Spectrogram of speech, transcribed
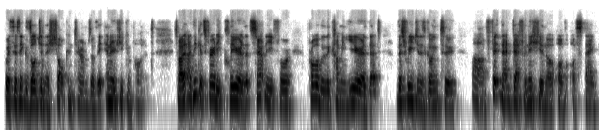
with this exogenous shock in terms of the energy component. So I, I think it's fairly clear that certainly for probably the coming year that this region is going to uh, fit that definition of, of, of stag,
